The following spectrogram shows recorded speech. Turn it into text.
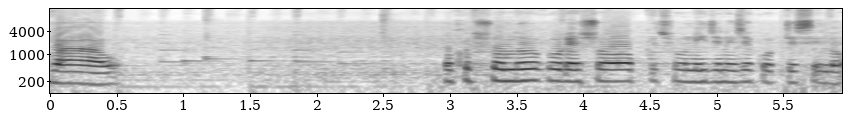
ওয়াও খুব সুন্দর করে সব কিছু নিজে নিজে করতেছিল।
